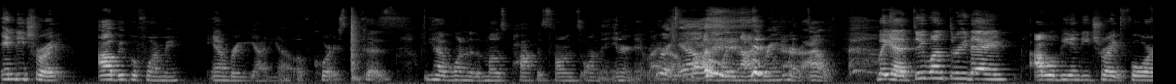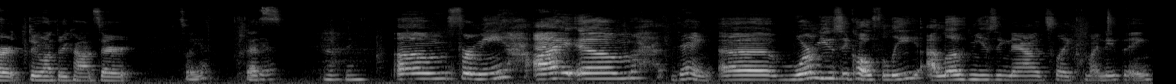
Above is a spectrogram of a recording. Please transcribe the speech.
in Detroit. I'll be performing and bringing Yanni out, of course, because we have one of the most popping songs on the internet right, Right now. now. Why wouldn't I bring her out? But yeah, 313 Day. I will be in Detroit for three on three concert. So yeah, that's everything. Um, for me, I am dang. Uh, more music. Hopefully, I love music now. It's like my new thing.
